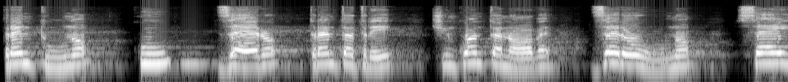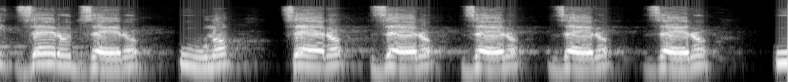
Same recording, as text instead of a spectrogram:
31 Q 0 33 59 01 600 1 0 0 0 0 0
